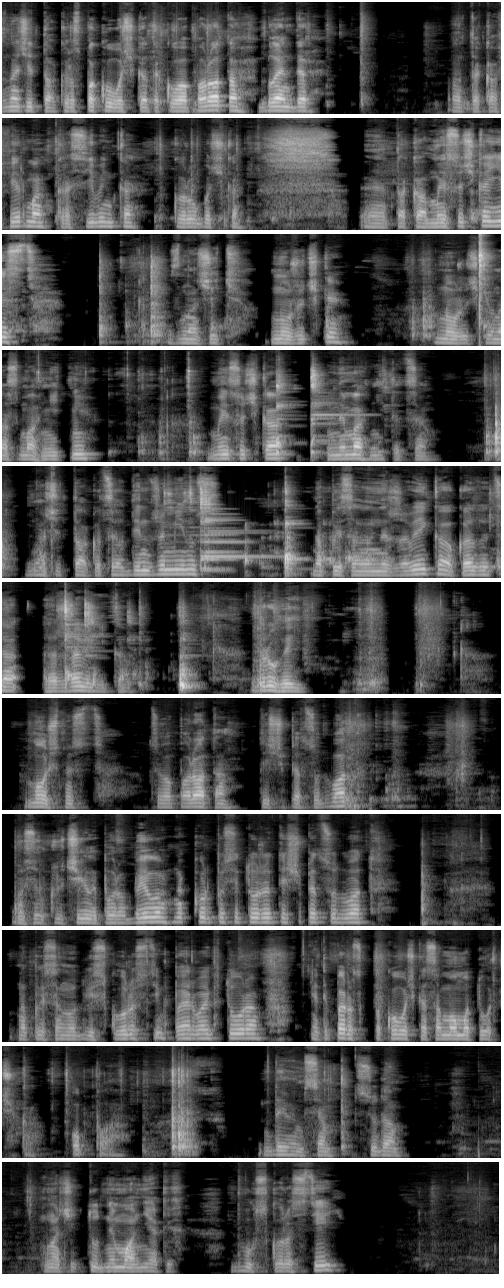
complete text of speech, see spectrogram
Значить так, розпаковочка такого апарата, блендер. Ось така фірма, красивенька коробочка. Е, така мисочка є. Значить, ножички. Ножички у нас магнітні. Мисочка не магнітиться. Значить так, оце один вже мінус. Написано нержавейка, оказується ржавейка. Другий. Мощність цього апарата 1500 Вт. Ось включили, поробило на корпусі теж 1500 Вт. Написано дві скорості, перша і втора. І тепер розпаковочка самого моторчика. Опа. Дивимося сюди. Значить, тут нема ніяких двох скоростей.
